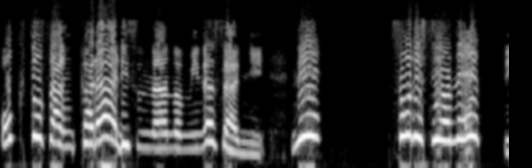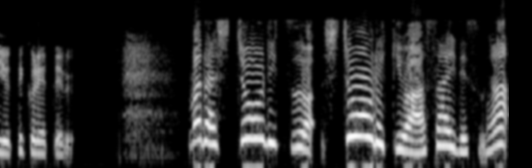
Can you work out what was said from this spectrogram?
オクトさんからリスナーの皆さんに、ね、そうですよねって言ってくれてる。まだ視聴率は、視聴歴は浅いですが、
